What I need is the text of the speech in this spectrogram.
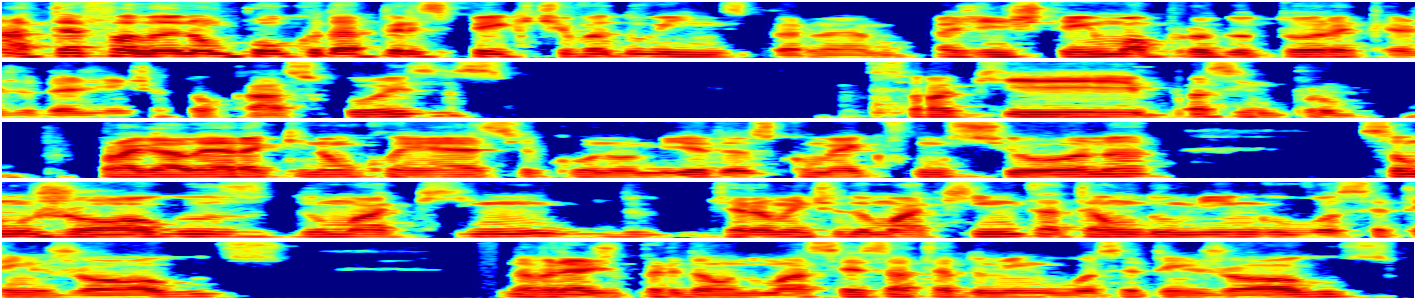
até falando um pouco da perspectiva do INSPER, né? A gente tem uma produtora que ajuda a gente a tocar as coisas, só que, assim, para a galera que não conhece a economia, das como é que funciona, são jogos de uma quinta, geralmente de uma quinta até um domingo você tem jogos. Na verdade, perdão, de uma sexta até domingo você tem jogos.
